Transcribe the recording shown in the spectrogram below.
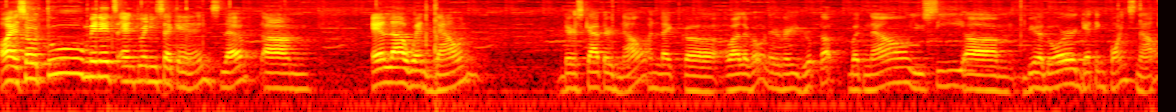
Okay, so two minutes and 20 seconds left. Um, Ella went down. They're scattered now, unlike uh, a while ago. They're very grouped up. But now you see um, Birador getting points now.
